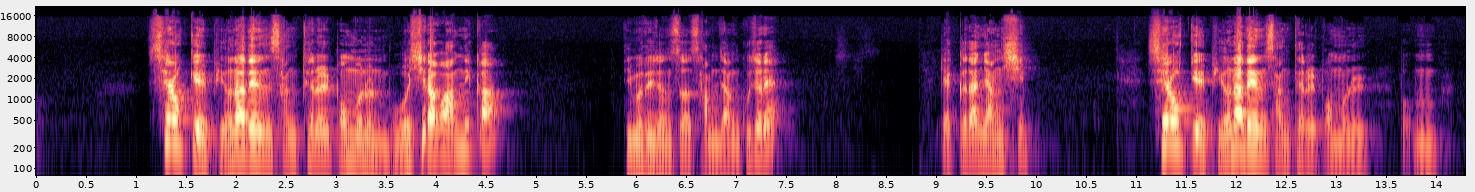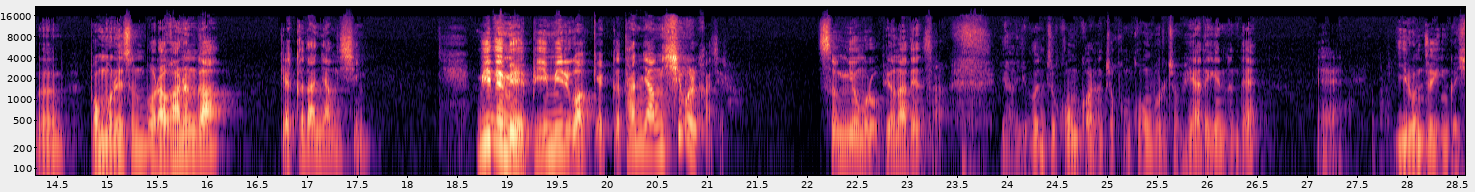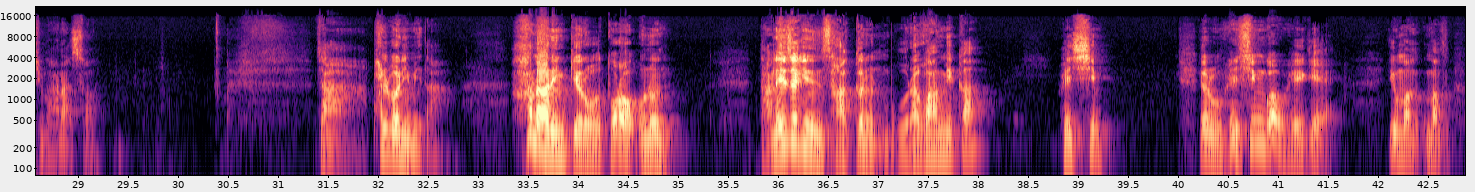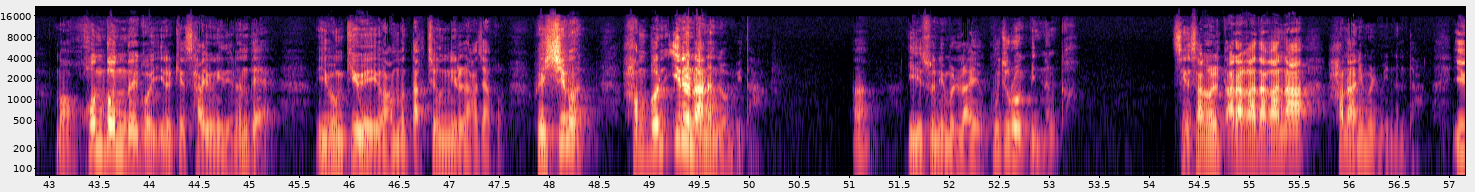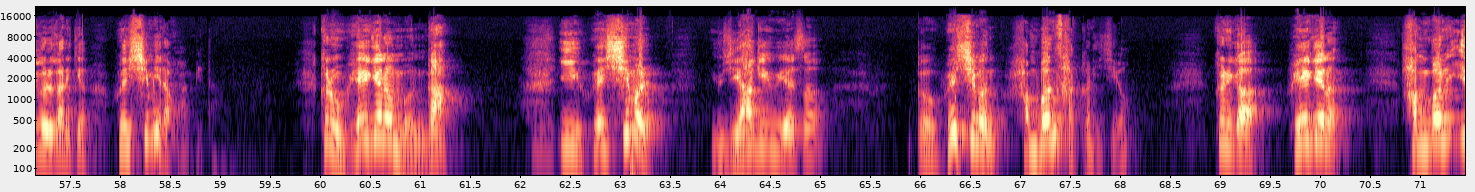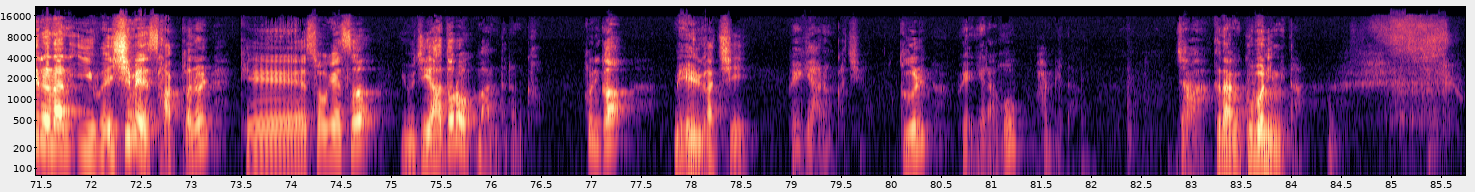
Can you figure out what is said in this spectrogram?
새롭게 변화된 상태를 본문은 무엇이라고 합니까? 디모데전서 3장 9절에 깨끗한 양심, 새롭게 변화된 상태를 본문을 음, 어, 본문에서는 뭐라고 하는가? 깨끗한 양심, 믿음의 비밀과 깨끗한 양심을 가지라. 성령으로 변화된 사람. 야, 이번 주 공과는 조금 공부를 좀 해야 되겠는데 예, 이론적인 것이 많아서 자 8번입니다. 하나님께로 돌아오는 단회적인 사건은 뭐라고 합니까? 회심. 여러분 회심과 회개 이거 막 막 막 혼돈되고 이렇게 사용이 되는데 이번 기회에 한번 딱 정리를 하자고. 회심은 한 번 일어나는 겁니다. 어? 예수님을 나의 구주로 믿는 것. 세상을 따라가다가 나 하나님을 믿는다. 이걸 가리켜 회심이라고 합니다. 그럼 회개는 뭔가? 이 회심을 유지하기 위해서 그 회심은 한 번 사건이지요. 그러니까 회개는 한 번 일어난 이 회심의 사건을 계속해서 유지하도록 만드는 것. 그러니까 매일같이 회개하는 거지요. 그걸 회개라고 합니다. 자, 그 다음에 9번입니다.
